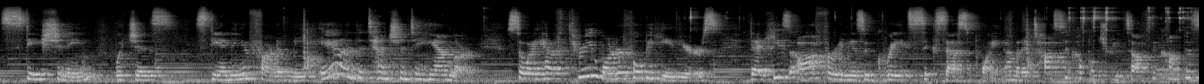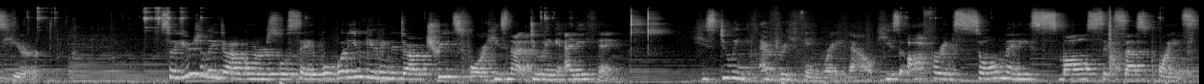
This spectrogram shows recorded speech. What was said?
stationing, which is standing in front of me, and attention to handler. So I have three wonderful behaviors that he's offering as a great success point. I'm gonna toss a couple treats off the compass here. So usually dog owners will say, well, what are you giving the dog treats for? He's not doing anything. He's doing everything right now. He's offering so many small success points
